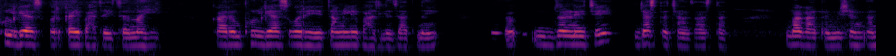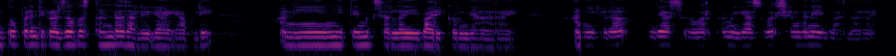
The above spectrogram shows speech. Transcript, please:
फुल गॅसवर काही भाजायचं नाही. कारण फुल गॅसवर हे चांगले भाजले जात नाही. जळण्याचे जास्त चान्स असतात. बघा आता मी शेंग आणि तोपर्यंत इकडं जवस थंड झालेले आहे आपले. आणि मी ते मिक्सरलाही बारीक करून घेणार आहे. आणि इकडं गॅसवर कमी गॅसवर शेंगदाणे भाजणार आहे.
